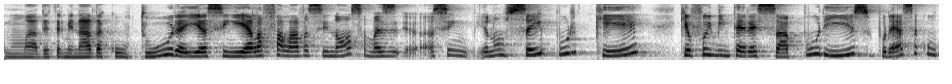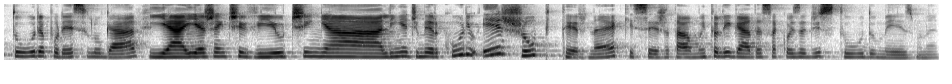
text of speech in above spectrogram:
uma determinada cultura e assim, e ela falava assim, nossa, mas assim, eu não sei por que que eu fui me interessar por isso, por essa cultura, por esse lugar. E aí a gente viu tinha a linha de Mercúrio e Júpiter, né? Que seja estava muito ligada essa coisa de estudo mesmo, né?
